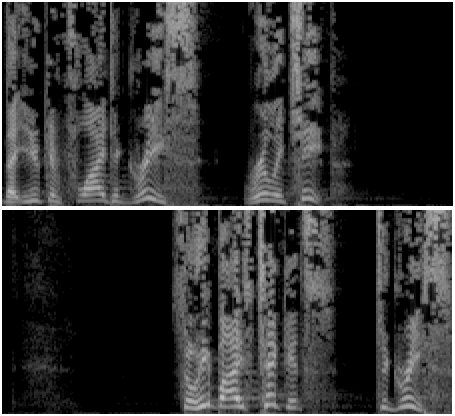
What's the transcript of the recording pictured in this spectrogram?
that you can fly to Greece really cheap. So he buys tickets to Greece.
